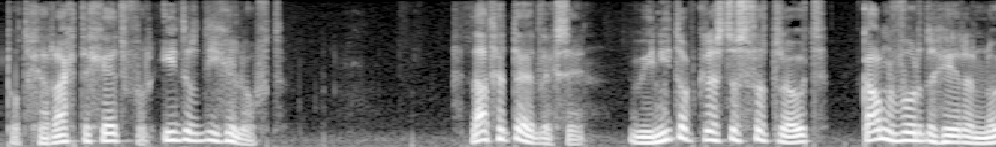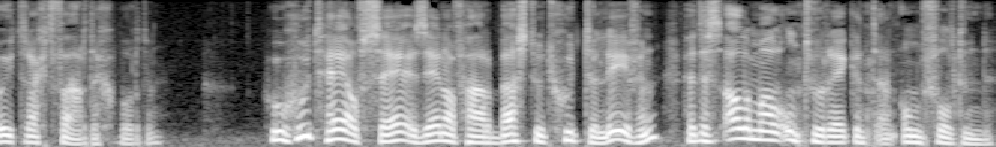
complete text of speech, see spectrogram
tot gerechtigheid voor ieder die gelooft. Laat het duidelijk zijn: wie niet op Christus vertrouwt, kan voor de Heer nooit rechtvaardig worden. Hoe goed hij of zij zijn of haar best doet goed te leven, het is allemaal ontoereikend en onvoldoende.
